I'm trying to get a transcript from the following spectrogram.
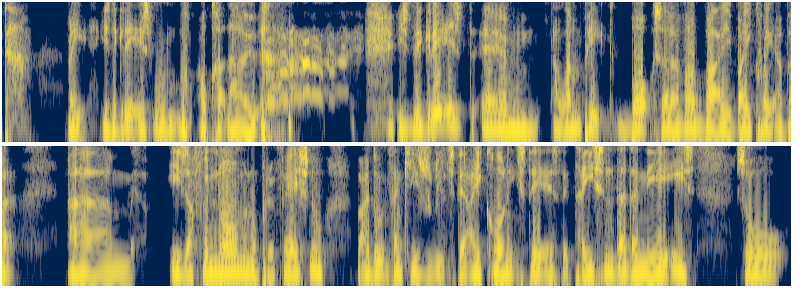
Damn. Right. He's the greatest, I'll cut that out. he's the greatest, um, Olympic boxer ever by, by quite a bit. Um, Yeah. he's a phenomenal professional, but I don't think he's reached the iconic status that Tyson did in the 80s. So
